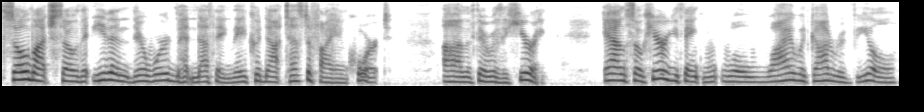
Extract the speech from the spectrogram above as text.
so much so that even their word meant nothing. They could not testify in court um, if there was a hearing. And so here you think, well, why would God reveal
